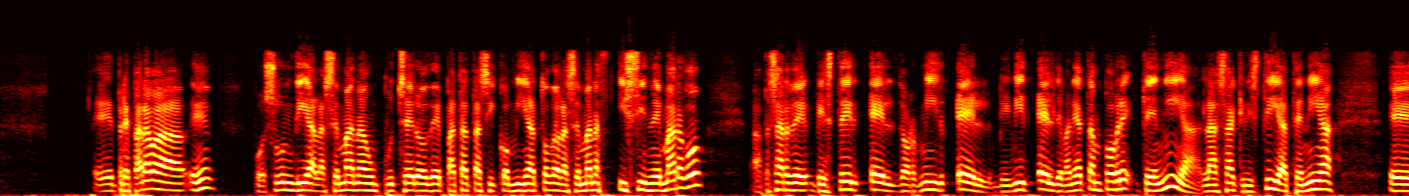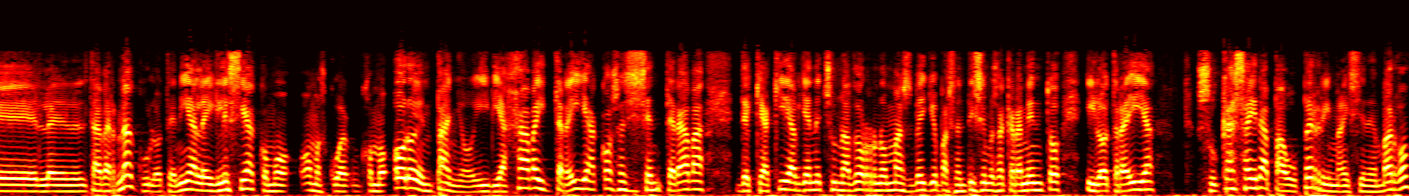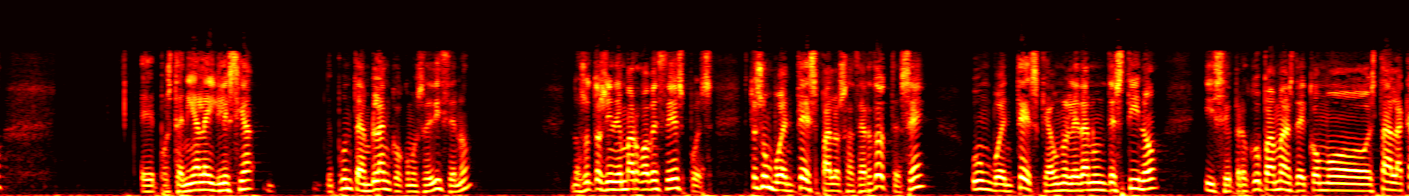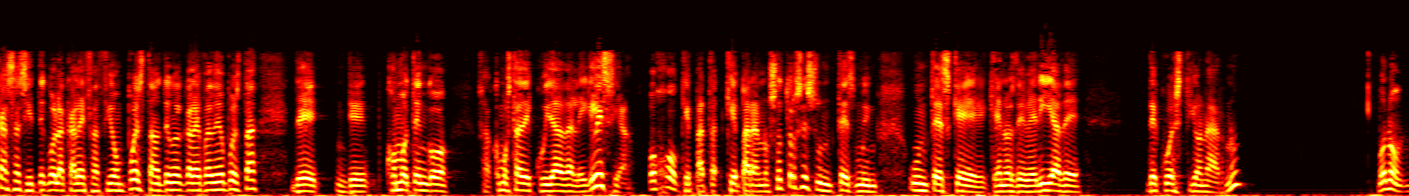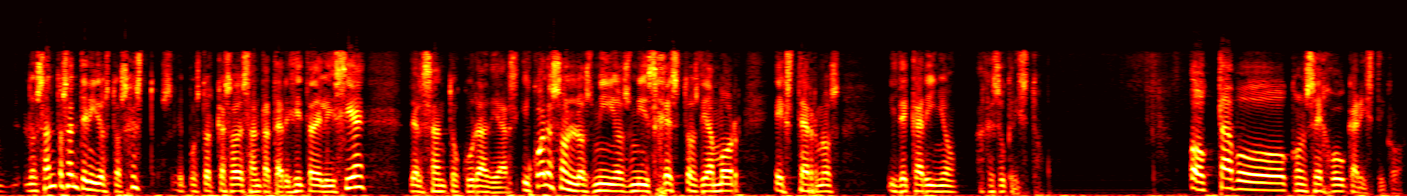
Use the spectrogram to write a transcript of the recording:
eh, preparaba eh, pues un día a la semana un puchero de patatas y comía toda la semana, y sin embargo, a pesar de vestir él, dormir él, vivir él de manera tan pobre, tenía la sacristía, tenía el, tabernáculo, tenía la iglesia como, como oro en paño y viajaba y traía cosas y se enteraba de que aquí habían hecho un adorno más bello para Santísimo Sacramento y lo traía. Su casa era paupérrima y sin embargo, eh, pues tenía la iglesia de punta en blanco, como se dice, ¿no? Nosotros, sin embargo, a veces, pues, esto es un buen test para los sacerdotes, ¿eh? Un buen test, que a uno le dan un destino y se preocupa más de cómo está la casa, si tengo la calefacción puesta no tengo la calefacción puesta, de, cómo tengo, o sea, cómo está de cuidada la iglesia. Ojo, que, que para nosotros es un test, muy, un test que, que nos debería de, de, cuestionar, ¿no? Bueno, los santos han tenido estos gestos. He puesto el caso de Santa Teresita de Lisieux, del santo cura de Ars. ¿Y cuáles son los míos, mis gestos de amor externos y de cariño a Jesucristo? Octavo consejo eucarístico.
